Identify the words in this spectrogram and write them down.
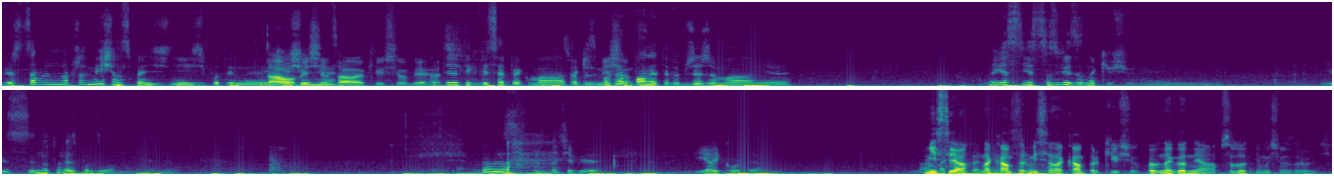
wiesz, cały na przykład miesiąc spędzić, nie jeździ po tym e, Dałoby się nie? całe Kyushu objechać. Tyle tych wysepek ma, Trzeba by takich z miesiąc. poszarpane te wybrzeże ma, nie? No jest, jest co zwiedzać na Kyushu, nie? Jest, natura jest bardzo ładna, nie? No. To, jest, to jest dla ciebie. Jajko ten. Na, Misja na kamper, misja na kamper Kyushu. Pewnego dnia, absolutnie musimy zrobić.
